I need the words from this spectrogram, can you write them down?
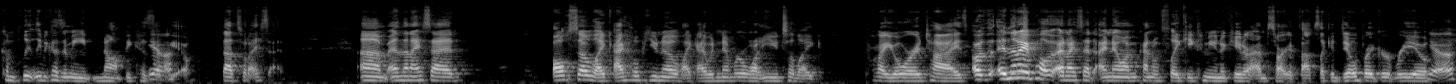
completely because of me, not because Yeah. of you. That's what I said. Um, and then I said, also, like, I hope you know, like, I would never want you to like prioritize. Oh, and then I apologize, and I said, I know I'm kind of a flaky communicator. I'm sorry if that's like a deal breaker for you. Yeah.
